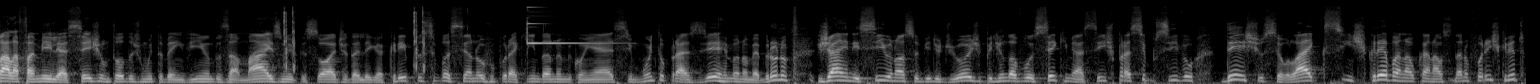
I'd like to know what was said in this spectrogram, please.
Fala família, sejam todos muito bem-vindos a mais um episódio da Liga Cripto. Se você é novo por aqui e ainda não me conhece, muito prazer, meu nome é Bruno. Já inicio o nosso vídeo de hoje pedindo a você que me assiste para, se possível, deixe o seu like, se inscreva no canal se ainda não for inscrito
